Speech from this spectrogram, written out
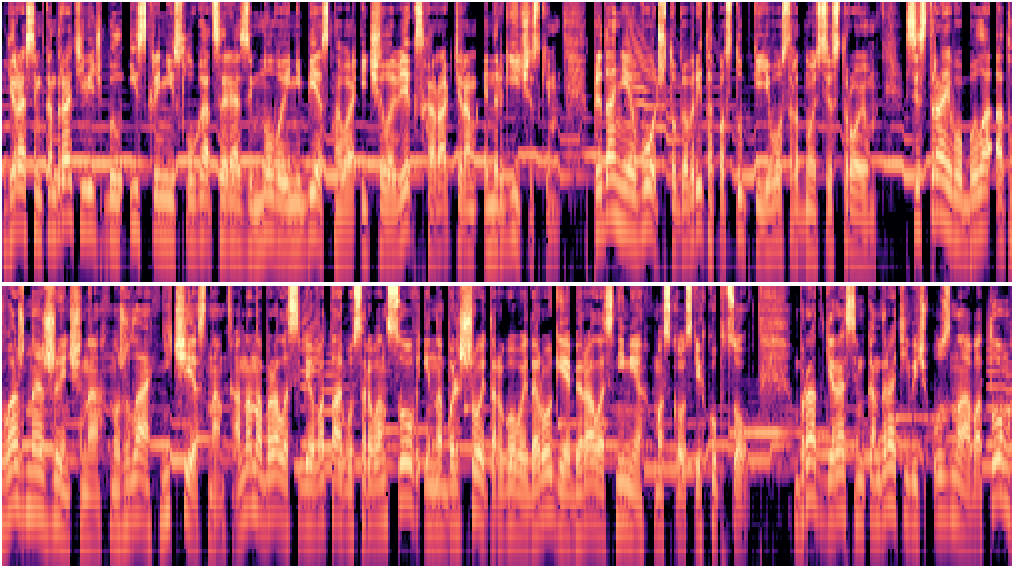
Герасим Кондратьевич был искренний слуга царя земного и небесного и человек с характером энергическим. Предание вот что говорит о поступке его с родной сестрою. Сестра его была отважная женщина, но жила нечестно. Она набрала себе ватагу сорванцов и на большой торговой дороге обирала с ними московских купцов. Брат Герасим Кондратьевич, узнав о том,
